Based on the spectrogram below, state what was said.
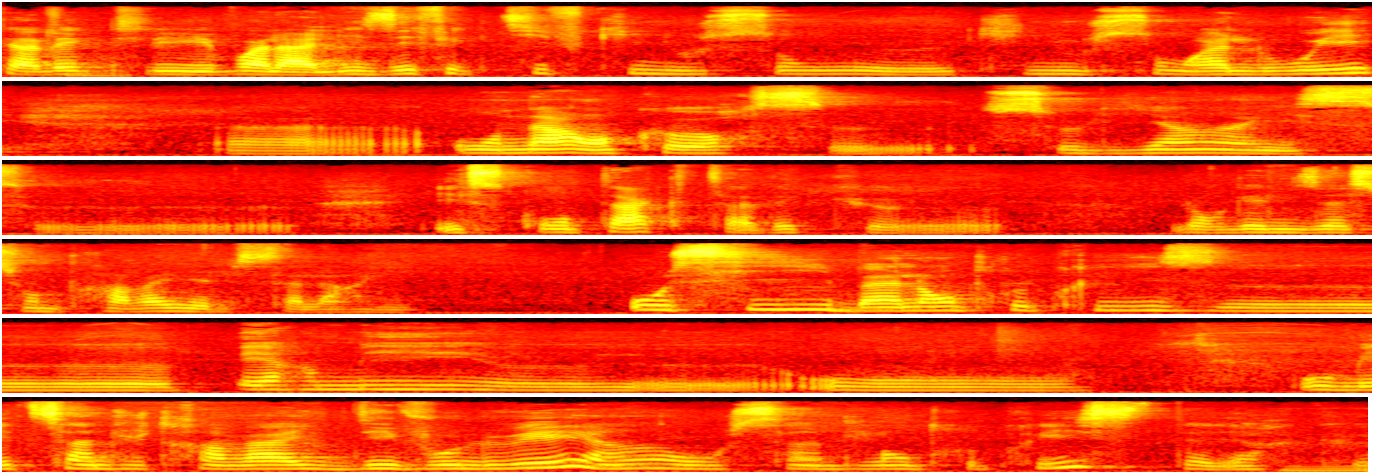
qu'avec les, voilà, les effectifs qui nous sont, euh, qui nous sont alloués, euh, on a encore ce, ce, lien et ce, et ce contact avec euh, l'organisation de travail et le salarié. Aussi, bah, l'entreprise permet aux, aux, médecins du travail d'évoluer hein, au sein de l'entreprise, c'est-à-dire mmh. que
